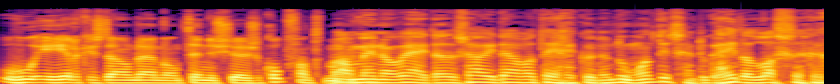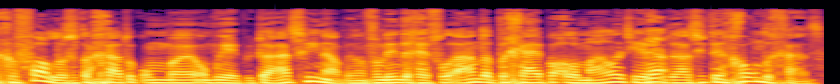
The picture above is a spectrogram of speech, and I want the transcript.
hoe eerlijk is daar om daar dan een tendentieuze kop van te maken? Nou, Menno Wij, daar zou je daar wat tegen kunnen doen. Want dit zijn natuurlijk hele lastige gevallen. Dus dan gaat het ook om, om reputatie. Nou, Willem van Linden geeft wel aan, dat begrijpen we allemaal, dat je reputatie ja. ten gronde gaat.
